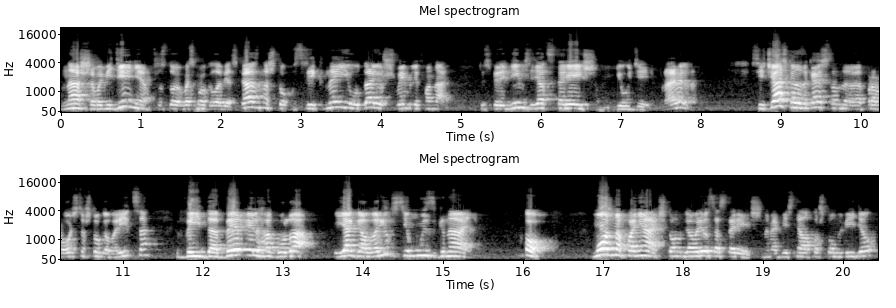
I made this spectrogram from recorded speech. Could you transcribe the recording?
нашего видения в 6-8 главе сказано, что в Зикне Иуда Юшвим Лифанай. То есть перед ним сидят старейшины иудеи, правильно? Сейчас, когда заканчивается э, пророчество, что говорится? Вейдабер эль Хагула. Я говорил всему изгнанию. О, можно понять, что он говорил со старейшинами, объяснял то, что он видел,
